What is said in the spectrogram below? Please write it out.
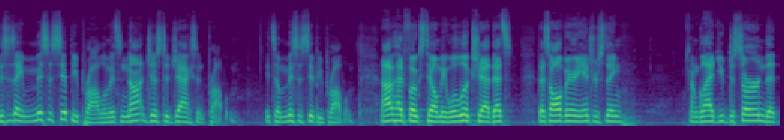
This is a Mississippi problem. It's not just a Jackson problem. It's a Mississippi problem. Now, I've had folks tell me, well, look, Shad, that's, that's all very interesting. I'm glad you've discerned that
